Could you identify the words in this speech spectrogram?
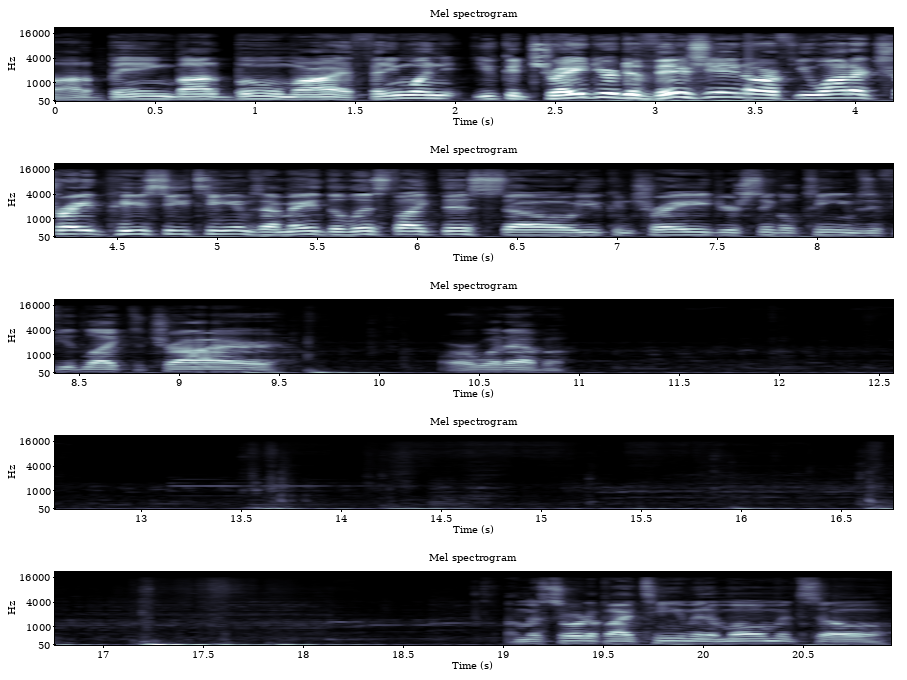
Bada bing, bada boom. All right. If anyone, you could trade your division, or if you want to trade PC teams, I made the list like this, so you can trade your single teams if you'd like to try, or, or whatever. I'm gonna sort it by team in a moment, so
